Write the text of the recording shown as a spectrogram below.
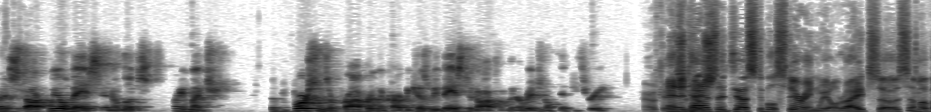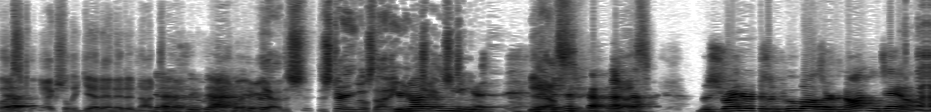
But it's stock wheelbase, and it looks pretty much the proportions are proper in the car because we based it off of an original 53. Okay. and so it has s- adjustable steering wheel, right? So some of us Yeah. can actually get in it and not. Yes, drive exactly. around. Yeah, the, the steering wheel's not in You're your not chest. eating it. Yes. yes. The Shriners and Poobahs are not in town.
